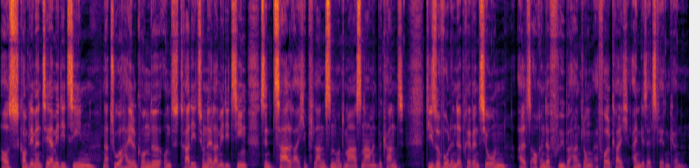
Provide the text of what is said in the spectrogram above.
Aus Komplementärmedizin, Naturheilkunde und traditioneller Medizin sind zahlreiche Pflanzen und Maßnahmen bekannt, die sowohl in der Prävention als auch in der Frühbehandlung erfolgreich eingesetzt werden können.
